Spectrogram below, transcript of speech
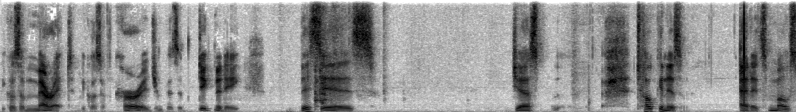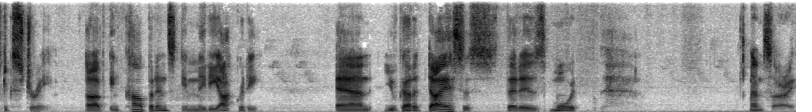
because of merit, because of courage, and because of dignity. This is just tokenism at its most extreme of incompetence and mediocrity. And you've got a diocese that is more. I'm sorry,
